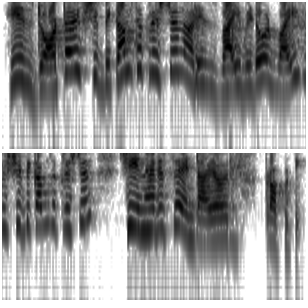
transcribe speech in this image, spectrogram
his daughter, if she becomes a Christian, or his widowed wife, if she becomes a Christian, she inherits the entire property.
